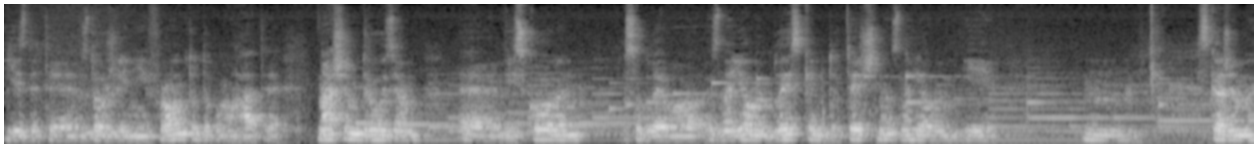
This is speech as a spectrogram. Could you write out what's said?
їздити вздовж лінії фронту, допомагати нашим друзям, е, військовим, особливо знайомим, близьким, дотично знайомим. І, скажімо,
